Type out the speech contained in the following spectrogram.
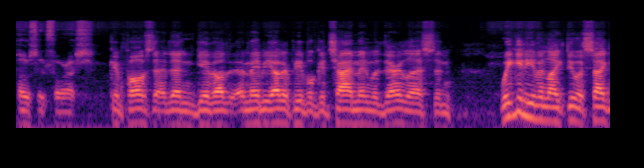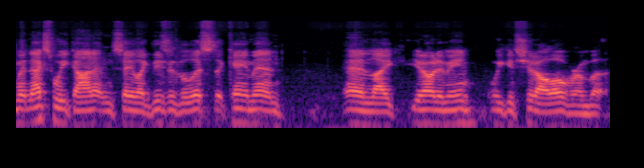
post it for us. can post it and then give other maybe other people could chime in with their list and we could even like do a segment next week on it and say like these are the lists that came in and like you know what i mean we could shit all over them but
